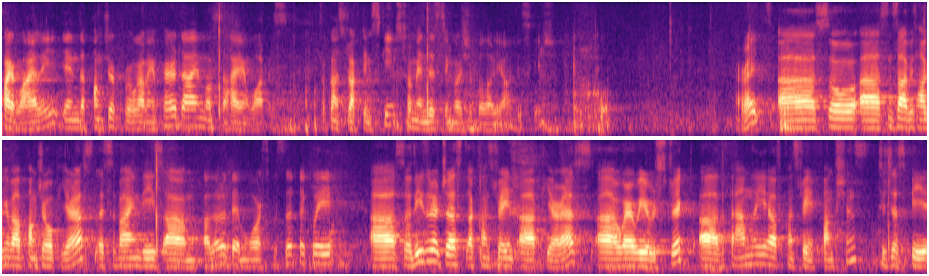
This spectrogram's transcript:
quite widely in the puncture programming paradigm of Sahai Waters for constructing schemes from indistinguishability obfuscation. All right, uh, so uh, since I'll be talking about punctual PRFs, let's define these um, a little bit more specifically. Uh, so these are just constraint uh, PRFs uh, where we restrict uh, the family of constraint functions to just be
